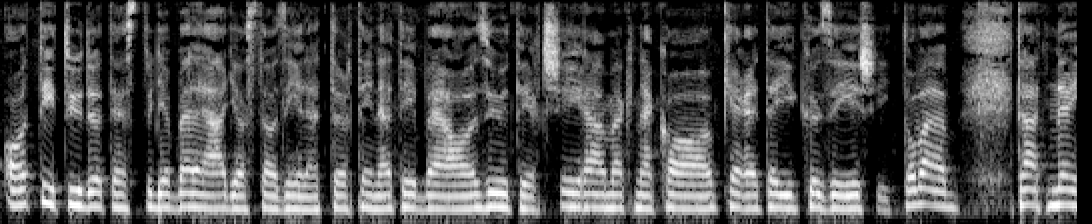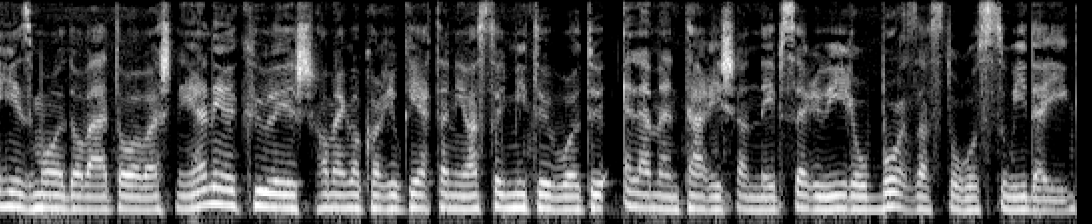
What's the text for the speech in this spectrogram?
attitűdöt, ezt ugye beleágyazta az élet történetébe az őt ért sérelmeknek a keretei közé, és így tovább. Tehát nehéz Moldovát olvasni enélkül, és ha meg akarjuk érteni azt, hogy mitől volt ő elementárisan népszerű író, borzasztó hosszú ideig,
